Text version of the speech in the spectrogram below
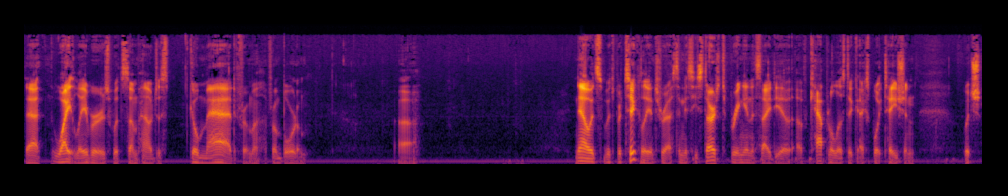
that white laborers would somehow just go mad from uh, from boredom. Uh, now, it's what's particularly interesting is he starts to bring in this idea of capitalistic exploitation, which,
